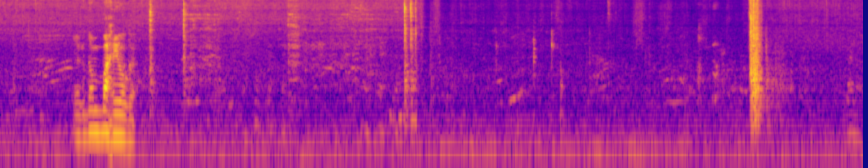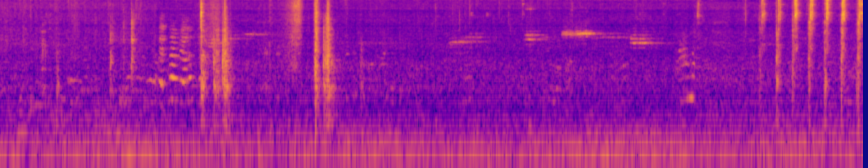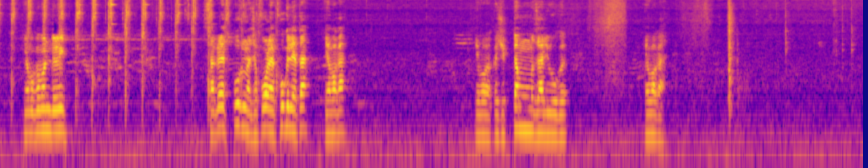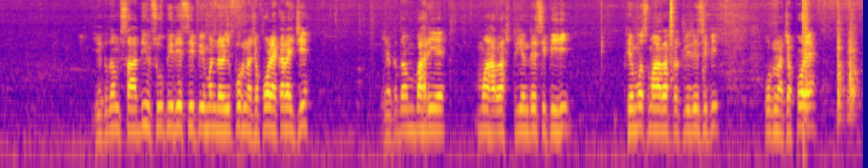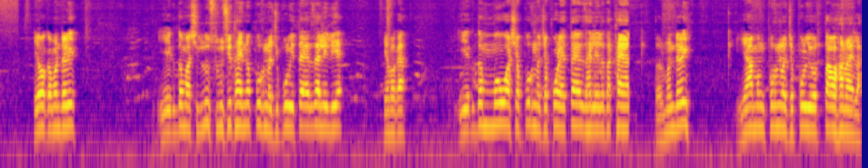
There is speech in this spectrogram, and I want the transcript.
एकदम भारी हो ग हे बघा मंडळी सगळ्याच पूर्णाच्या पोळ्या फुगल्या आता हे बघा. हे बघा कशी टम्म झाली उग. हे बघा. एकदम साधी सोपी रेसिपी मंडळी पुरणाच्या पोळ्या करायची. एकदम भारी आहे. महाराष्ट्रीयन रेसिपी ही. फेमस महाराष्ट्रातली रेसिपी पुरणाच्या पोळ्या. हे बघा मंडळी. एकदम अशी लुसलुशीत आहे ना पुरणाची पोळी तयार झालेली आहे. हे बघा. एकदम मऊ अशा पुरणाच्या पोळ्या तयार झालेल्या आता खायला. तर मंडळी या मग पुरणाच्या पोळीवर ताव हाणायला.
